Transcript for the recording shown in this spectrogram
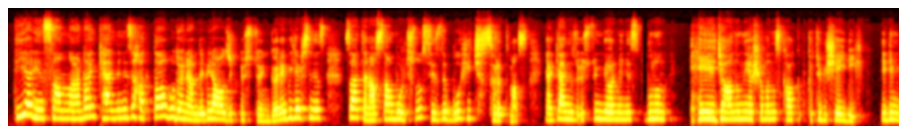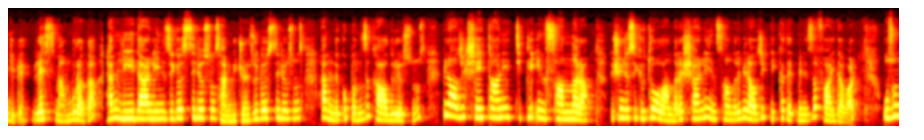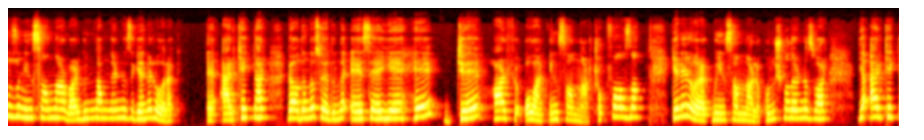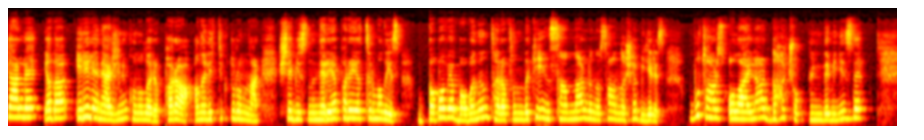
Diğer insanlardan kendinizi hatta bu dönemde birazcık üstün görebilirsiniz. Zaten aslan burcusunuz sizde bu hiç sırıtmaz. Yani kendinizi üstün görmeniz, bunun heyecanını yaşamanız kalkıp kötü bir şey değil. Dediğim gibi resmen burada hem liderliğinizi gösteriyorsunuz hem gücünüzü gösteriyorsunuz hem de kupanızı kaldırıyorsunuz. Birazcık şeytani tipli insanlara, düşüncesi kötü olanlara, şerli insanlara birazcık dikkat etmenize fayda var. Uzun uzun insanlar var. Gündemlerinizi genel olarak e, erkekler ve adında soyadında E, S, Y, H, C harfi olan insanlar çok fazla. Genel olarak bu insanlarla konuşmalarınız var. Ya erkeklerle ya da eril enerjinin konuları, para, analitik durumlar, işte biz nereye para yatırmalıyız, baba ve babanın tarafındaki insanlarla nasıl anlaşabiliriz? Bu tarz olaylar daha çok gündeminizde.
